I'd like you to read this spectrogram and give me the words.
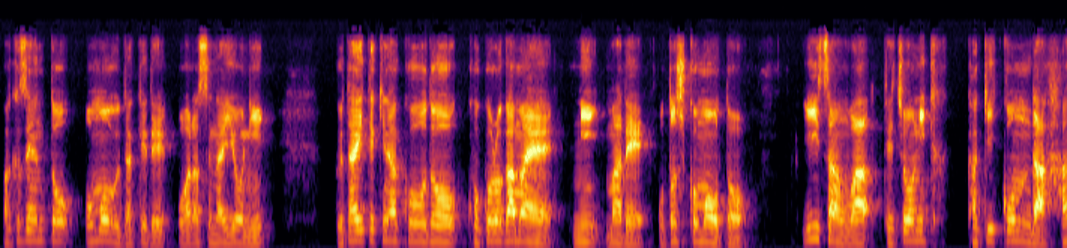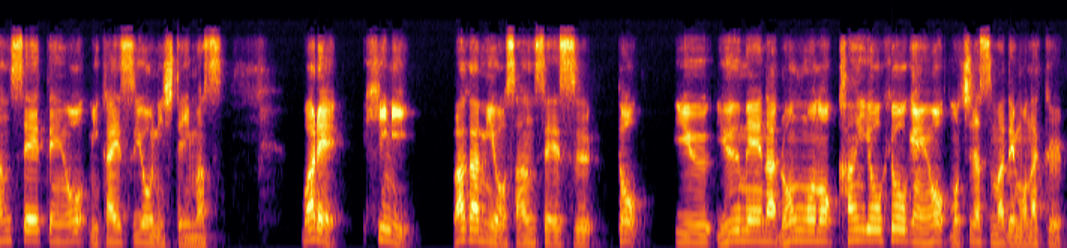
漠然と思うだけで終わらせないように、具体的な行動、心構えにまで落とし込もうと、E さんは手帳に書き込んだ反省点を見返すようにしています。我、日に我が身を賛成すという有名な論語の慣用表現を持ち出すまでもなく、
